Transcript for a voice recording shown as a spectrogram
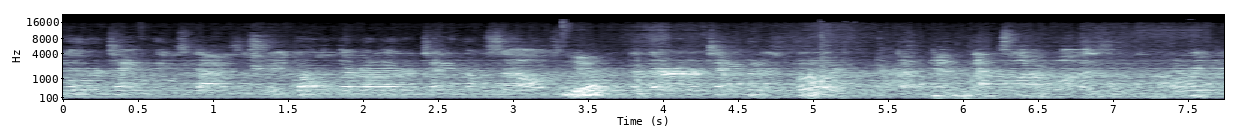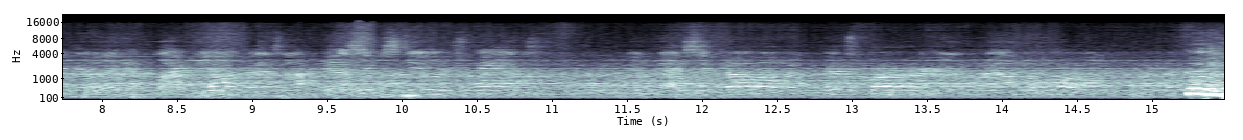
to entertain these guys. If they don't, they're going to entertain themselves. Yeah. And their entertainment is booing. And that's what it was a week ago. They didn't like the offense. And I'm guessing Steelers fans in Mexico and Pittsburgh and around the world.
